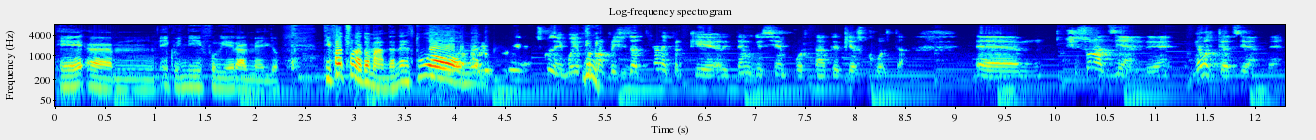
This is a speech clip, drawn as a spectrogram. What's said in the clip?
e, ehm, e, quindi fruire al meglio. Ti faccio una domanda, nel tuo... Scusami, voglio fare una precisazione perché ritengo che sia importante chi ascolta. Eh, ci sono aziende, molte aziende,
